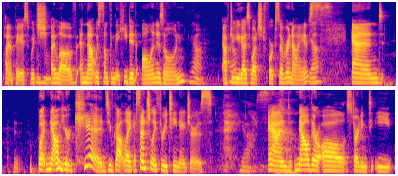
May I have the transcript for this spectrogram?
plant based, which mm-hmm. I love. And that was something that he did all on his own Yeah. after you guys watched Forks Over Knives. Yes. And but now your kids, you've got like essentially three teenagers. Yes. And now they're all starting to eat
